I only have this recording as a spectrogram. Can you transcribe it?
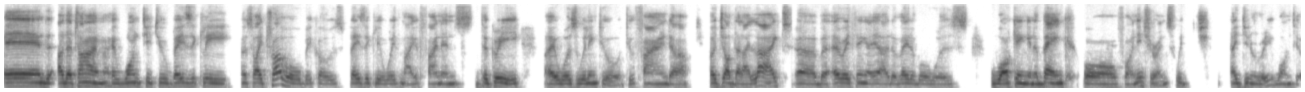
and at the time I wanted to basically. Uh, so I traveled because basically with my finance degree, I was willing to to find uh, a job that I liked, but everything I had available was working in a bank or for an insurance, which I didn't really want to.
